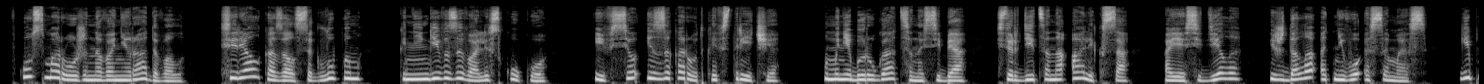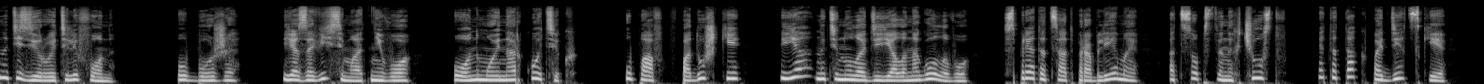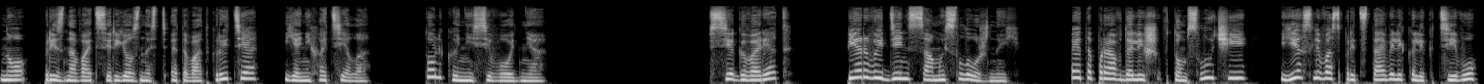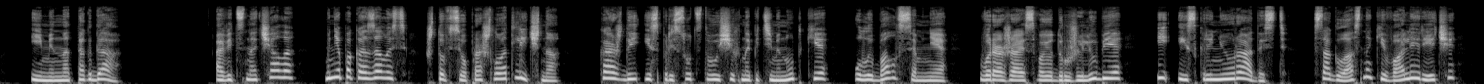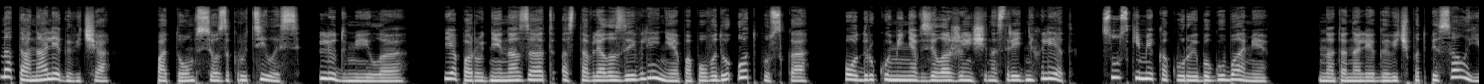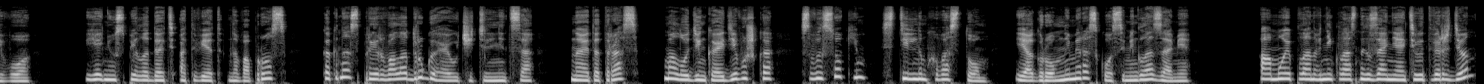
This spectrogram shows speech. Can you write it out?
Вкус мороженого не радовал, сериал казался глупым, книги вызывали скуку. И все из-за короткой встречи. Мне бы ругаться на себя, сердиться на Алекса, а я сидела и ждала от него СМС, гипнотизируя телефон. О боже, я зависима от него, он мой наркотик. Упав в подушки, я натянула одеяло на голову. Спрятаться от проблемы, от собственных чувств – это так по-детски, но признавать серьезность этого открытия я не хотела. Только не сегодня. Все говорят, первый день самый сложный. Это правда лишь в том случае, если вас представили коллективу именно тогда. А ведь сначала мне показалось, что все прошло отлично – Каждый из присутствующих на пятиминутке улыбался мне, выражая свое дружелюбие и искреннюю радость, согласно кивали речи Натана Олеговича. Потом все закрутилось. «Людмила, я пару дней назад оставляла заявление по поводу отпуска. Под руку меня взяла женщина средних лет с узкими, как у рыбы, губами. Натан Олегович подписал его. Я не успела дать ответ на вопрос, как нас прервала другая учительница. На этот раз молоденькая девушка с высоким стильным хвостом и огромными раскосыми глазами. «А мой план внеклассных занятий утвержден?»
